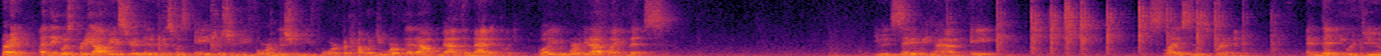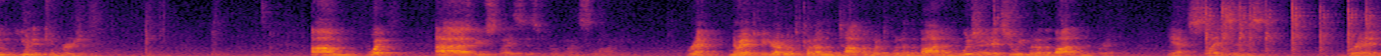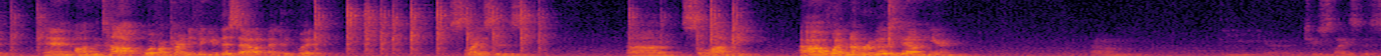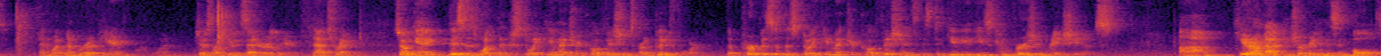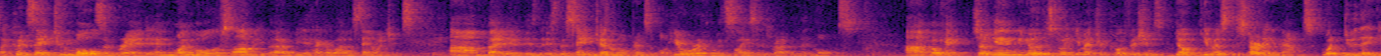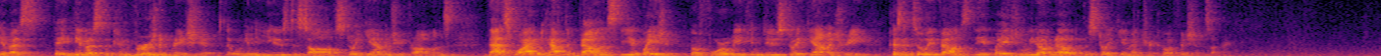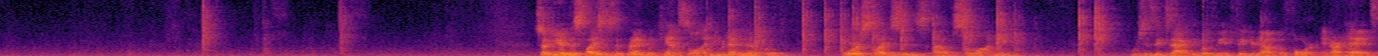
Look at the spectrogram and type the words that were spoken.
All right, I think it was pretty obvious here that if this was 8, this should be 4, and this should be 4, but how would you work that out mathematically? Well, you would work it out like this. You would say we have 8 slices bread, and then you would do unit conversion. Um, what, uh, Two slices for one salami. right, now we have to figure out what to put on the top and what to put on the bottom. Which Right. units should we put on the bottom? Bread. Yeah, slices bread. And on the top, well, if I'm trying to figure this out, I could put slices uh, salami. Uh, what number goes down here? Um, the, uh, two slices, And what number up here? one. Just like you had said earlier. That's right. So again, this is what the stoichiometric coefficients are good for. The purpose of the stoichiometric coefficients is to give you these conversion ratios. Um, here I'm not interpreting this in moles. I could say two moles of bread and one mole of salami, but that would be a heck of a lot of sandwiches. Um, but it is it's the same general principle. Here we're working with slices rather than moles. Um, okay, so again, we know the stoichiometric coefficients don't give us the starting amounts. What do they give us? They give us the conversion ratios that we're going to use to solve stoichiometry problems. That's why we have to balance the equation before we can do stoichiometry, because until we balance the equation, we don't know what the stoichiometric coefficients are. So here the slices of bread would cancel, and you would end up with four slices of salami, which is exactly what we had figured out before in our heads.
